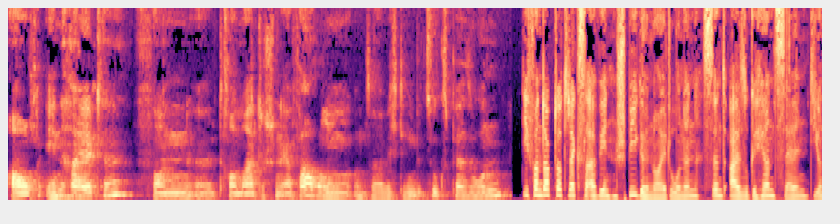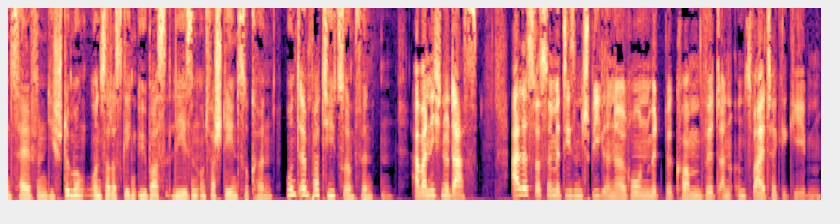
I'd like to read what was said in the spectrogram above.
auch Inhalte von äh, traumatischen Erfahrungen unserer wichtigen Bezugspersonen. Die von Dr. Drexler erwähnten Spiegelneuronen sind also Gehirnzellen, die uns helfen, die Stimmung unseres Gegenübers lesen und verstehen zu können und Empathie zu empfinden. Aber nicht nur das. Alles, was wir mit diesen Spiegelneuronen mitbekommen, wird an uns weitergegeben.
